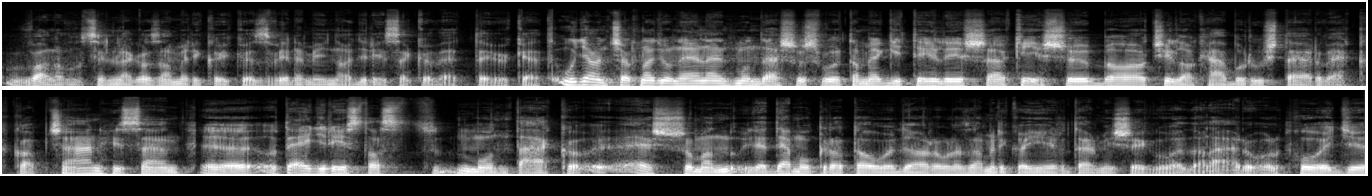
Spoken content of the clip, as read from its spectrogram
valószínűleg valószínűleg az amerikai közvélemény nagy része követte őket. Ugyancsak nagyon ellentmondásos volt a megítélése később a csillagháborús tervek kapcsán, hiszen ott egyrészt azt mondták, elsősorban ugye demokrata oldalról, az amerikai értelmiség oldaláról, hogy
